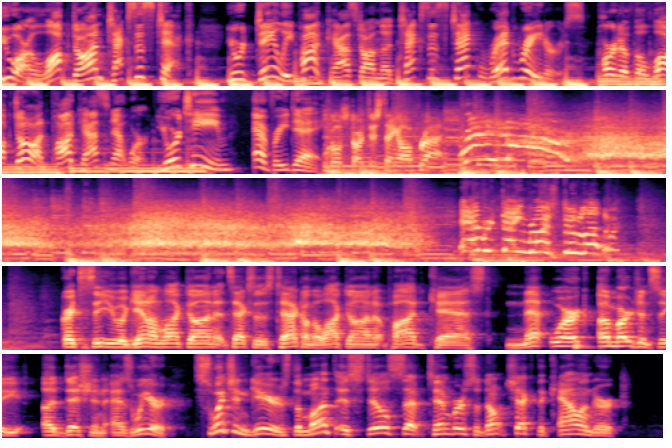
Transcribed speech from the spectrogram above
You are Locked On Texas Tech, your daily podcast on the Texas Tech Red Raiders, part of the Locked On Podcast Network. Your team every day. We're going to start this thing off right. Raider! Everything runs through Lubbock. Great to see you again on Locked On at Texas Tech on the Locked On Podcast Network Emergency Edition. As we are switching gears, the month is still September, so don't check the calendar,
